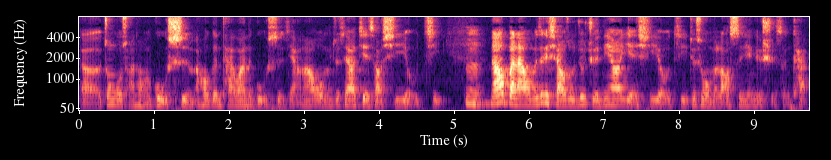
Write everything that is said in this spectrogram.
呃中国传统的故事嘛，然后跟台湾的故事这样，然后我们就是要介绍《西游记》，嗯然后本来我们这个小组就决定要演《西游记》，就是我们老师演给学生看。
